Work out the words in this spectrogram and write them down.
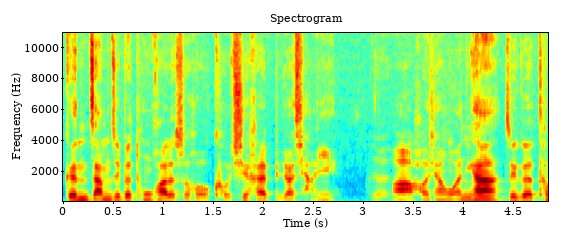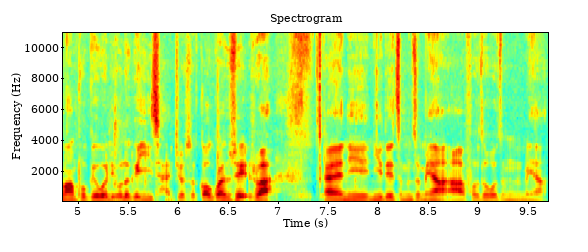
跟咱们这边通话的时候口气还比较强硬，啊，好像我你看这个特朗普给我留了个遗产就是高关税是吧？哎，你你得怎么怎么样啊，否则我怎么怎么样。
